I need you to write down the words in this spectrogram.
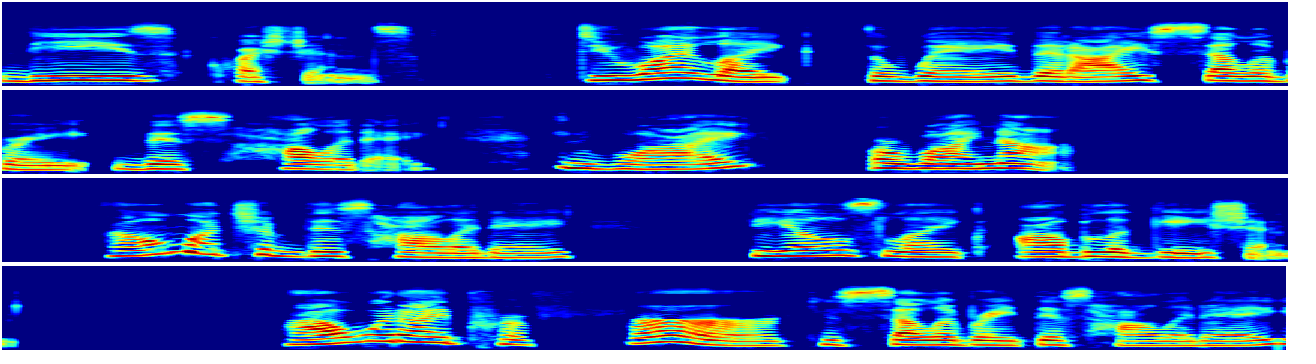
these questions do I like the way that I celebrate this holiday? And why or why not? How much of this holiday feels like obligation? How would I prefer to celebrate this holiday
